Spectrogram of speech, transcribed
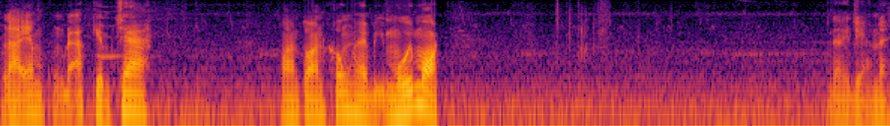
là em cũng đã kiểm tra. Hoàn toàn không hề bị mối mọt. Đây, đèn này.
